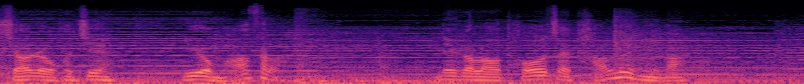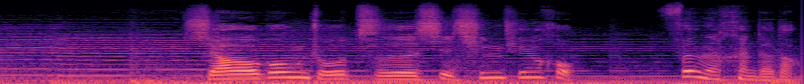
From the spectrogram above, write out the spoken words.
小惹祸精，你有麻烦了。那个老头在谈论你呢。”小公主仔细倾听后，愤恨的道：“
